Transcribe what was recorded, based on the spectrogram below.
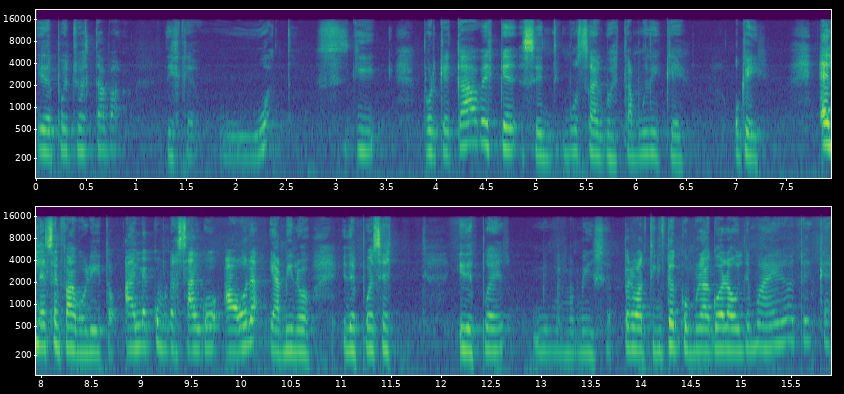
y después yo estaba, dije, ¿what? Sí, porque cada vez que sentimos algo estamos de que, ok, él es el favorito, a él le compras algo ahora y a mí no. Y después, es- y después mi mamá me dice, pero a ti te compré algo la última vez, estoy que,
